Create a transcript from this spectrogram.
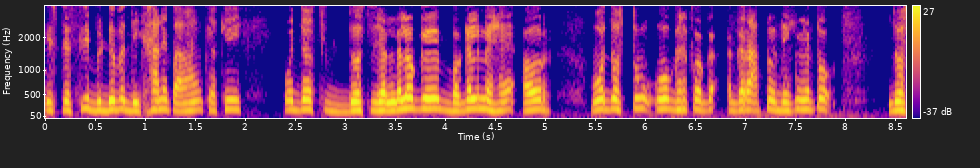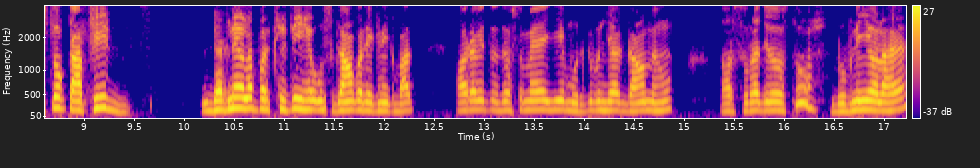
स्पेशली वीडियो में दिखा नहीं पाया हूँ क्योंकि वो जो दोस्त जंगलों के बगल में है और वो दोस्तों, वो घर को अगर- आप लोग देखेंगे तो दोस्तों काफ़ी डरने वाला परिस्थिति है उस गाँव को देखने के बाद। और अभी तो दोस्तों मैं ये मुर्गी बुंजा गाँव में हूँ और सूरज दोस्तों डूबने ही वाला है।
